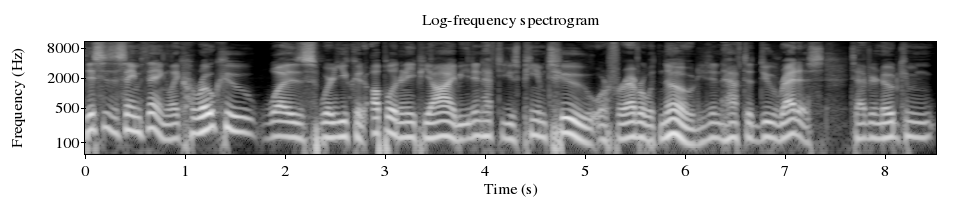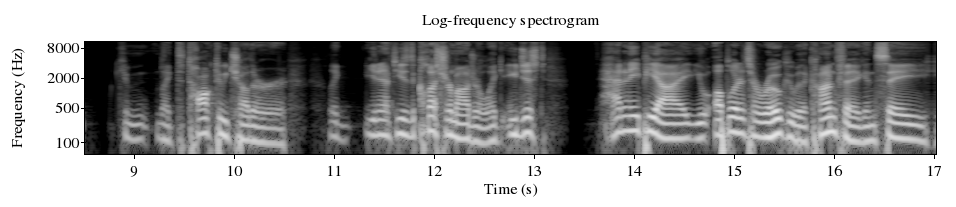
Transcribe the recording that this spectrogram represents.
this is the same thing. Like Heroku was where you could upload an API, but you didn't have to use PM2 or forever with Node. You didn't have to do Redis to have your Node com, com, like to talk to each other. Like you didn't have to use the cluster module. Like you just had an API, you upload it to Heroku with a config and say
